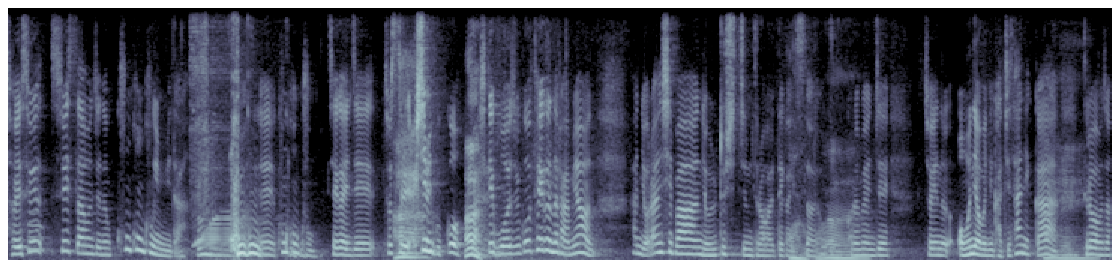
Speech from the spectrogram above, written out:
저의 스윗, 스윗 사운드는 쿵쿵쿵입니다. 쿵쿵. 네, 쿵쿵쿵. 제가 이제 토스트를 열심히 굽고 아. 맛있게 구워주고 퇴근을 하면 한 11시 반, 12시쯤 들어갈 때가 있어요. 아. 그러면 이제 저희는 어머니, 아버님 같이 사니까 아, 예. 들어가면서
